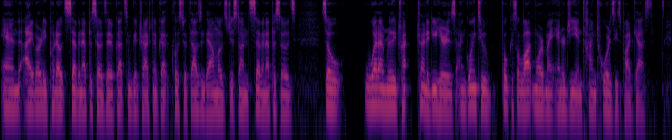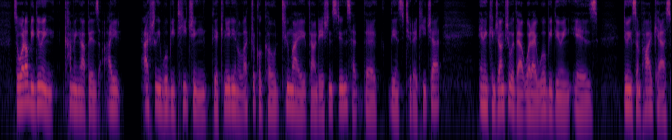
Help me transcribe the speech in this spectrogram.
And I've already put out seven episodes that have got some good traction. I've got close to a thousand downloads just on seven episodes. So what I'm really try- trying to do here is I'm going to focus a lot more of my energy and time towards these podcasts. So what I'll be doing coming up is I actually will be teaching the Canadian Electrical Code to my foundation students at the the institute I teach at. And in conjunction with that, what I will be doing is doing some podcasts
